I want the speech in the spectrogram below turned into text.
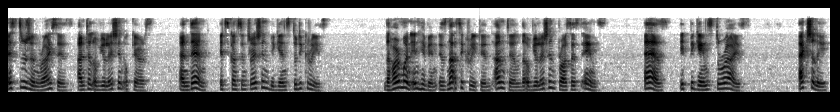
Estrogen rises until ovulation occurs, and then its concentration begins to decrease. The hormone inhibin is not secreted until the ovulation process ends, as it begins to rise. Actually,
